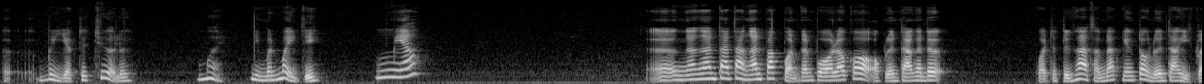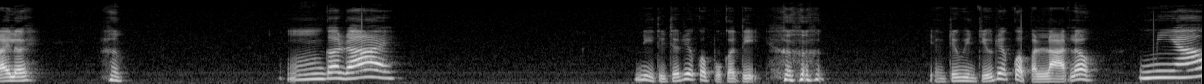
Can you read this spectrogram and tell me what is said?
เออไม่อยากจะเชื่อเลย ไม่ นี่มันไม่จริงเมียวเอองานงานถ้าทางงานพักผ่อนกันพอแล้วก็ออกเดินทางกันเถอะ กว่าจะถึงห้าสำนักยังต้องเดินทางอีกไกลเลยอืมก็ได้ นี่ถึงจะเรียกว่าปกติ อย่างเจวินจิ๋วเรียกว่าประหลาดแล้วเมียว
